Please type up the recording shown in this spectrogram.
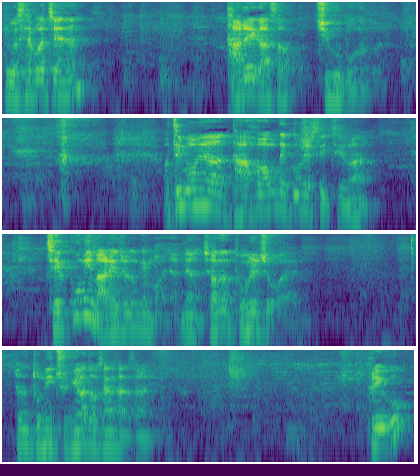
그리고 세 번째는 달에 가서 지구 보는 거예요. 어떻게 보면 다 허황된 꿈일 수 있지만 제 꿈이 말해주는 게 뭐냐면 저는 돈을 좋아해요. 저는 돈이 중요하다고 생각하는 사람입니다. 그리고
